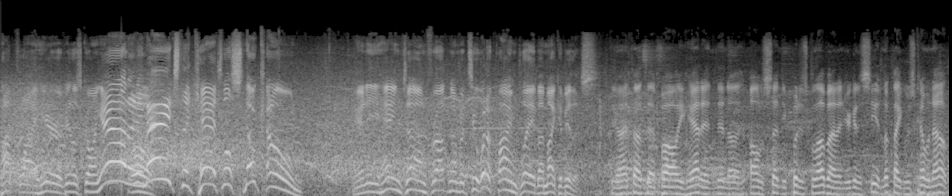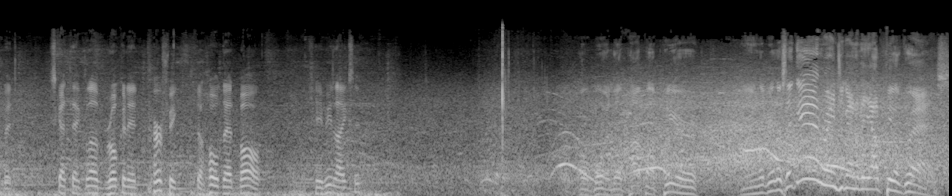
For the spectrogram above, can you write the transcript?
pop fly here. Aviles going out, and Oh. he makes the catch. Little snow cone. And he hangs on for out number two. What a fine play by Mike Aviles. You know, I thought that ball he had it, and then uh, all of a sudden he put his glove on it. You're going to see it looked like it was coming out, but he's got that glove broken it perfect to hold that ball. JB likes it. Oh boy, a little pop up here. And Aviles again ranging onto the outfield grass.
